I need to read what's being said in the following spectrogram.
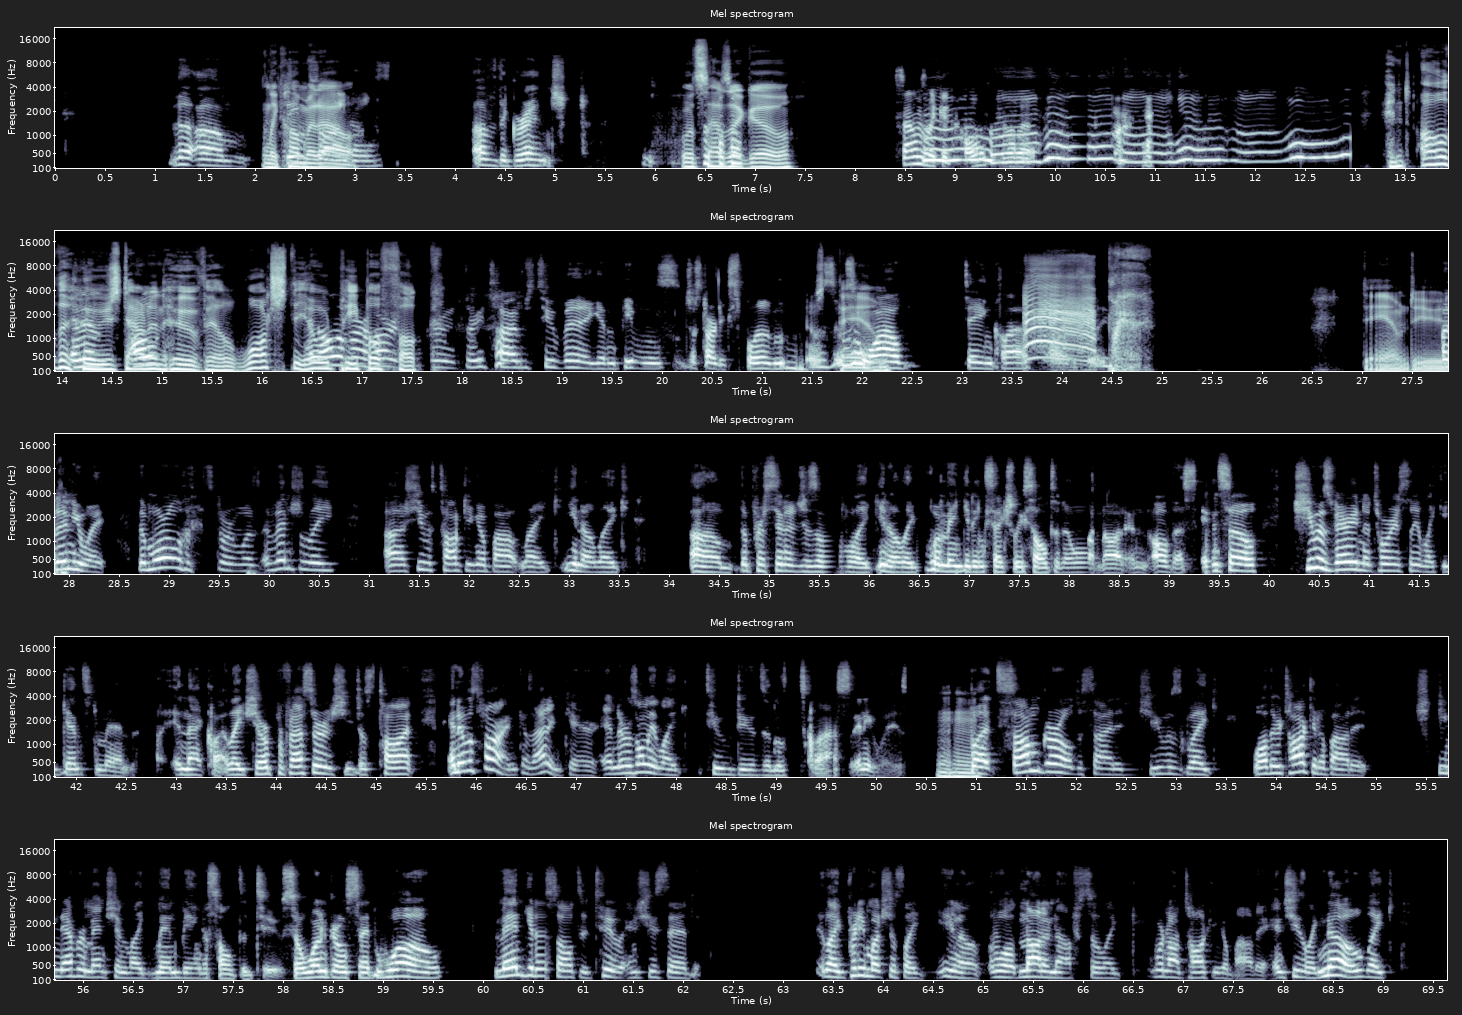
the um Like theme hum it out. of, of the grinch What's how's that go? Sounds like a cold. And all the And who's down all- in Whoville watch the old people hearts fuck. grew three times too big, and people just started exploding. It was, it was a wild day in class. honestly. Damn, dude. But anyway, the moral of the story was eventually, uh, she was talking about like you know like um the percentages of like you know like women getting sexually assaulted and whatnot and all this, and so she was very notoriously like against men in that class. Like she, her professor, she just taught, and it was fine because I didn't care, and there was only like two dudes in this class, anyways. Mhm. But some girl decided she was like, while they're talking about it, she never mentioned like men being assaulted too. So one girl said, Whoa, men get assaulted too. And she said, like, pretty much just like, you know, well, not enough. So, like, we're not talking about it. And she's like, No, like,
